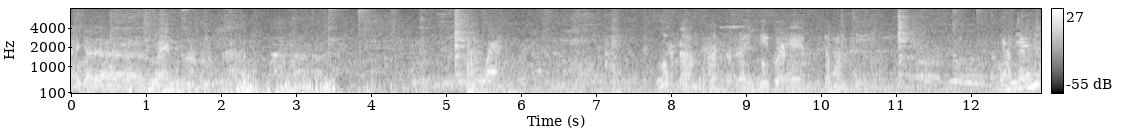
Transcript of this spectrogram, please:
Để cho uh, quen quan một con đây here của em. Cảm ơn chị. Hấp dẫn chưa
